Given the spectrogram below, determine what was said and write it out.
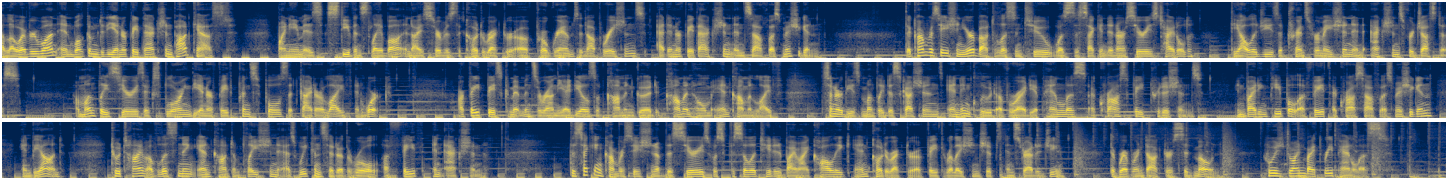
Hello, everyone, and welcome to the Interfaith Action Podcast. My name is Stephen Slaybaugh, and I serve as the co director of programs and operations at Interfaith Action in Southwest Michigan. The conversation you're about to listen to was the second in our series titled Theologies of Transformation and Actions for Justice, a monthly series exploring the interfaith principles that guide our life and work. Our faith based commitments around the ideals of common good, common home, and common life center these monthly discussions and include a variety of panelists across faith traditions, inviting people of faith across Southwest Michigan and beyond to a time of listening and contemplation as we consider the role of faith in action. The second conversation of this series was facilitated by my colleague and co director of Faith Relationships and Strategy, the Reverend Dr. Sid Mohn, who is joined by three panelists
